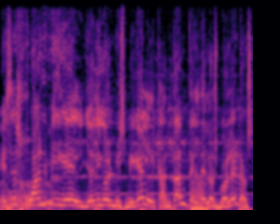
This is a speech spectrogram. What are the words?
ese es Juan Miguel, yo digo Luis Miguel, el cantante, el de los boleros.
